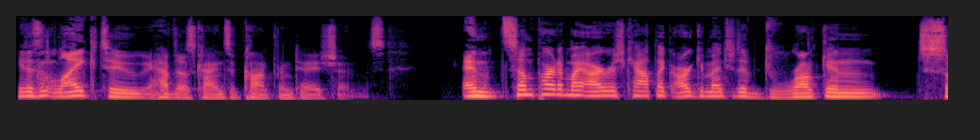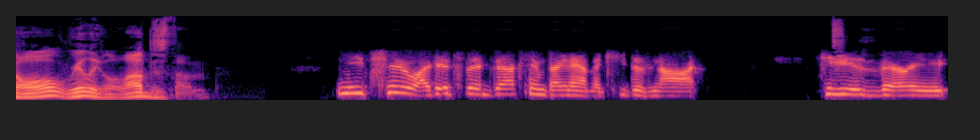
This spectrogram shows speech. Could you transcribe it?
He doesn't like to have those kinds of confrontations. And some part of my Irish Catholic argumentative drunken soul really loves them. Me too. It's the exact same dynamic. He does not. He is very.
